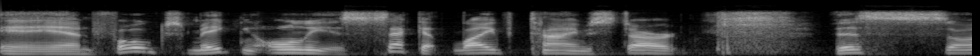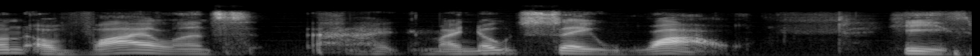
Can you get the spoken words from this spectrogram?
and folks making only his second lifetime start. This son of violence, I, my notes say, wow. He's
